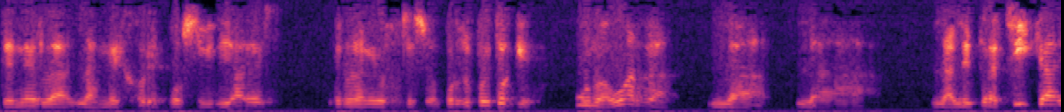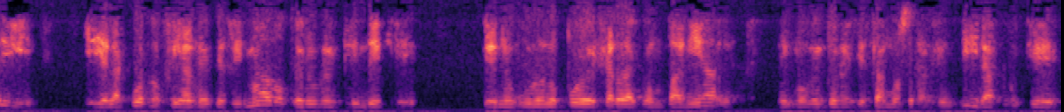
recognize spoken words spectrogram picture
tener las mejores posibilidades en una negociación. Por supuesto que uno aguarda la, la, la letra chica y, el acuerdo finalmente firmado, pero uno entiende que, uno no puede dejar de acompañar el momento en el que estamos en Argentina, porque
